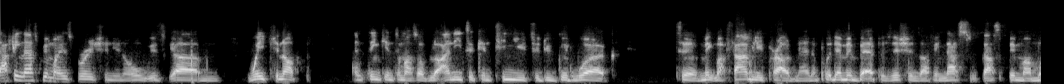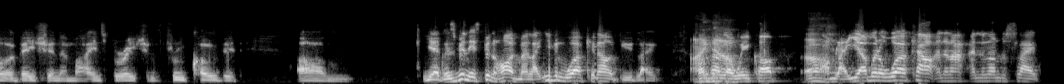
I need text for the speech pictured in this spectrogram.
I think that's been my inspiration. You know, is um, waking up and thinking to myself, look, I need to continue to do good work to make my family proud, man, and put them in better positions. I think that's that's been my motivation and my inspiration through COVID. Um, yeah, it's been it's been hard, man. Like even working out, dude. Like I sometimes I, know. wake up, Ugh. I'm like, yeah, I'm gonna work out, and then I and then I'm just like,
